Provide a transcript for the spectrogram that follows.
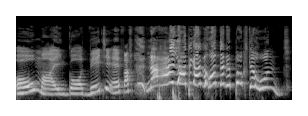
Oh mein Gott, WTF, was? Nein, da hab ich einfach runtergeboxt, der Hund!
